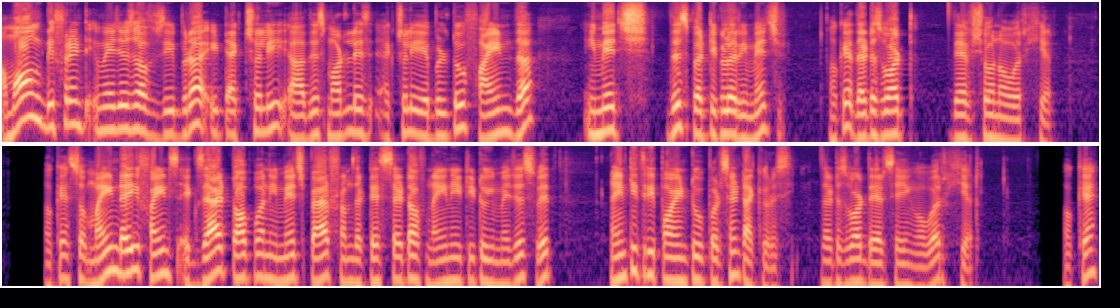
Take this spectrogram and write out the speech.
Among different images of zebra, it actually, uh, this model is actually able to find the image, this particular image. Okay, that is what they have shown over here. Okay, so Mind-Eye finds exact top one image pair from the test set of 982 images with 93.2% accuracy. That is what they are saying over here. Okay,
